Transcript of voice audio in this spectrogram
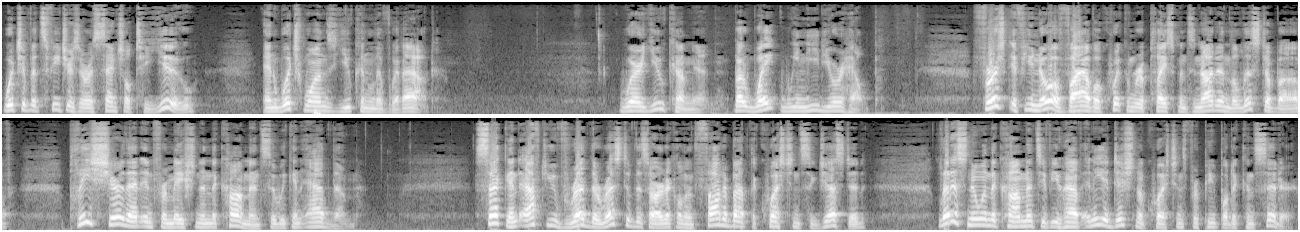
which of its features are essential to you, and which ones you can live without. Where you come in. But wait, we need your help. First, if you know of viable Quicken replacements not in the list above, please share that information in the comments so we can add them. Second, after you've read the rest of this article and thought about the questions suggested, let us know in the comments if you have any additional questions for people to consider.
